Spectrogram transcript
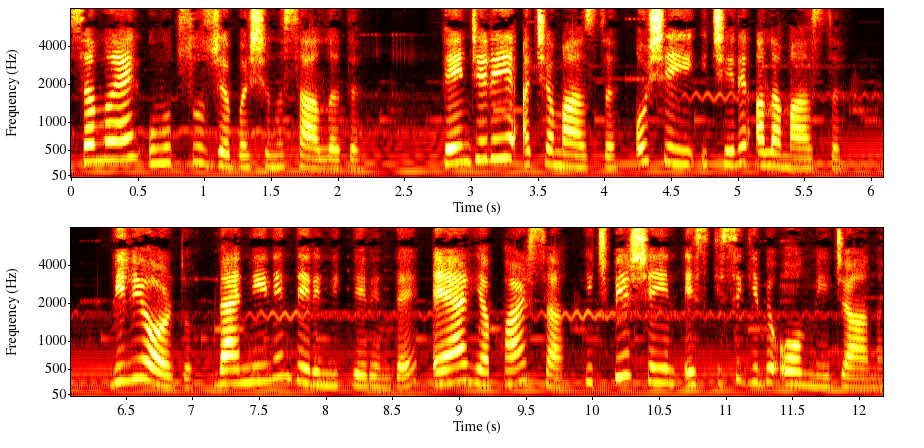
Samuel umutsuzca başını salladı. Pencereyi açamazdı, o şeyi içeri alamazdı. Biliyordu, benliğinin derinliklerinde, eğer yaparsa, hiçbir şeyin eskisi gibi olmayacağını.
